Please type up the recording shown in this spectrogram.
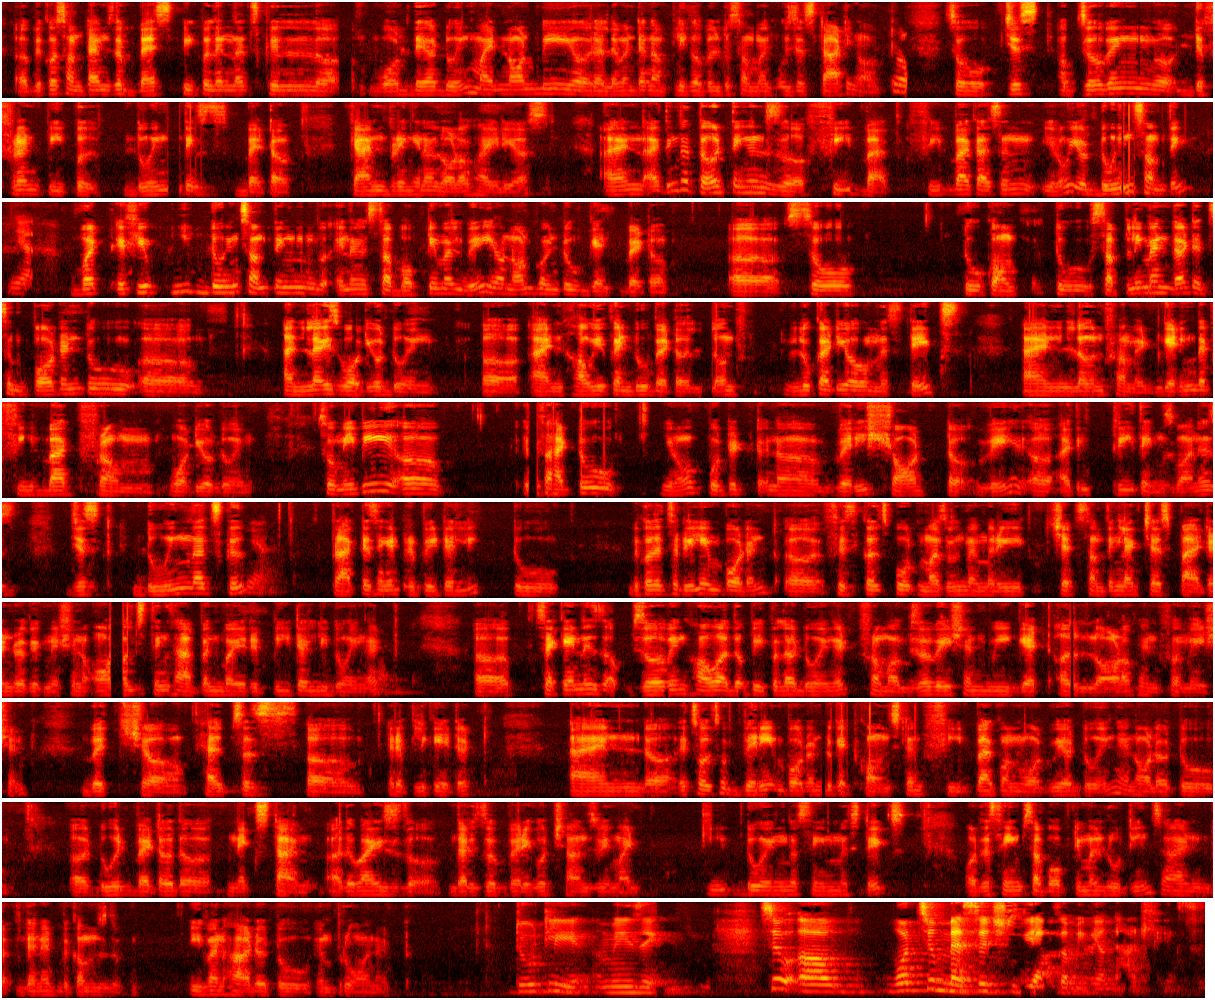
Uh, because sometimes the best people in that skill uh, what they are doing might not be uh, relevant and applicable to someone who's just starting out. So just observing uh, different people doing things better can bring in a lot of ideas and i think the third thing is uh, feedback feedback as in you know you're doing something Yeah. but if you keep doing something in a suboptimal way, you're not going to get better. Uh, so to com- to supplement that, it's important to uh, analyze what you're doing uh, and how you can do better. Learn, look at your mistakes and learn from it. Getting that feedback from what you're doing. So maybe uh, if I had to, you know, put it in a very short uh, way, uh, I think three things. One is just doing that skill Yeah. practicing it repeatedly to because it's really important. Uh, physical sport, muscle memory, something like chess pattern recognition, all these things happen by repeatedly doing it. Uh, second is observing how other people are doing it. From observation, we get a lot of information, which uh, helps us uh, replicate it. And uh, it's also very important to get constant feedback on what we are doing in order to uh, do it better the next time. Otherwise, uh, there is a very good chance we might keep doing the same mistakes or the same suboptimal routines, and then it becomes even harder to improve on it. Totally amazing. So, uh, what's your message to the upcoming young athletes?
